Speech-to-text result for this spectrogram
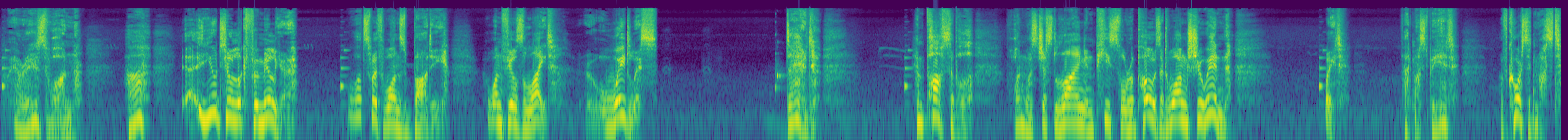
Where is one? Huh? Uh, You two look familiar. What's with one's body? One feels light, weightless. Dead. Impossible. One was just lying in peaceful repose at Wang Shu Inn. Wait, that must be it. Of course it must.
